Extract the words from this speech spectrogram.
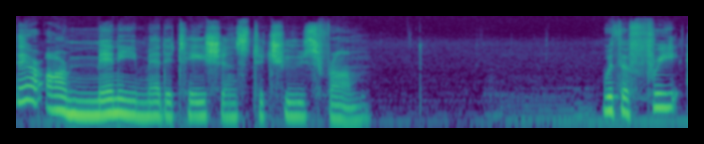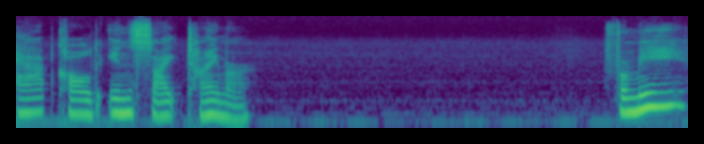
There are many meditations to choose from. With a free app called Insight Timer. For me,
